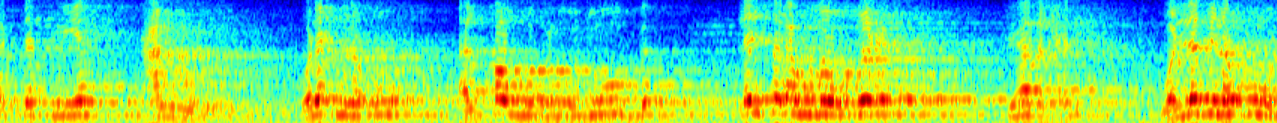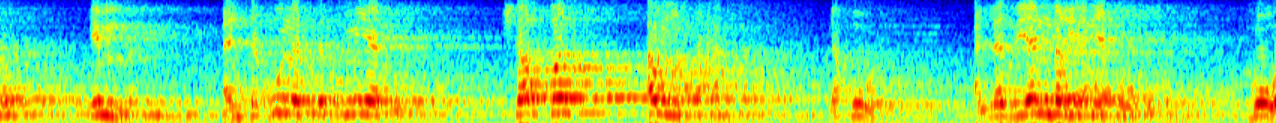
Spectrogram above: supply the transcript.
التسمية عن الوجوب. ونحن نقول القول بالوجوب ليس له موضع في هذا الحديث. والذي نقول إما أن تكون التسمية شرطا أو مستحبا. نقول الذي ينبغي أن يكون هو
